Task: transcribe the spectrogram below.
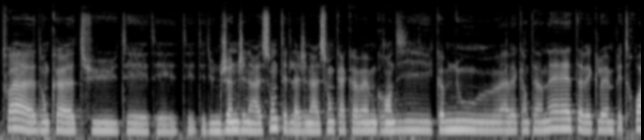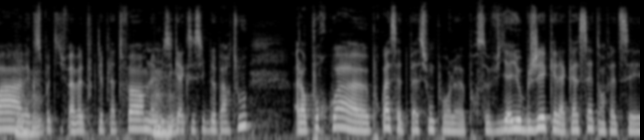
toi, euh, donc, euh, tu es, es, d'une jeune génération, tu es de la génération qui a quand même grandi comme nous euh, avec Internet, avec le MP3, avec mhm. Spotify, avec toutes les plateformes, la mhm. musique accessible de partout. Alors pourquoi, pourquoi cette passion pour, le, pour ce vieil objet qu'est la cassette en fait? C'est,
